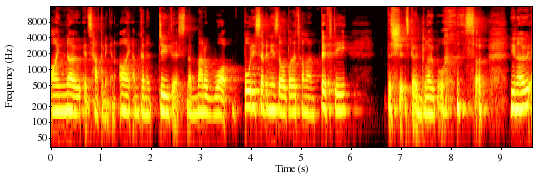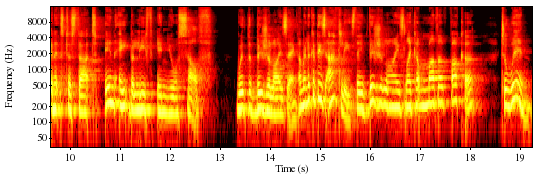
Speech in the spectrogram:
I know it's happening and I am going to do this no matter what. 47 years old, by the time I'm 50, this shit's going global. so, you know, and it's just that innate belief in yourself with the visualizing. I mean, look at these athletes. They visualize like a motherfucker to win.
